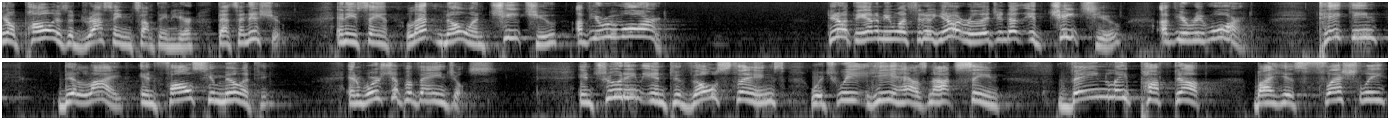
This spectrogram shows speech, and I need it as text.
You know, Paul is addressing something here that's an issue. And he's saying, Let no one cheat you of your reward. Do you know what the enemy wants to do? You know what religion does? It cheats you of your reward. Taking delight in false humility and worship of angels intruding into those things which we, he has not seen, vainly puffed up by his fleshly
